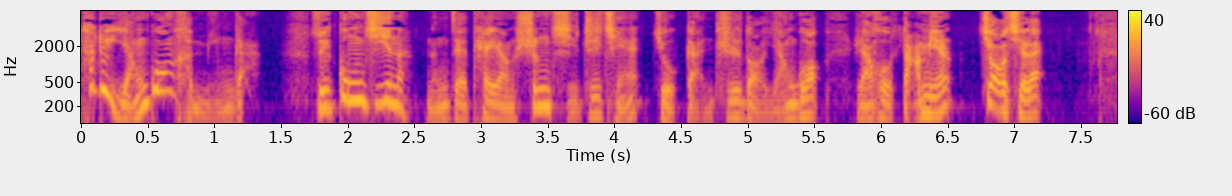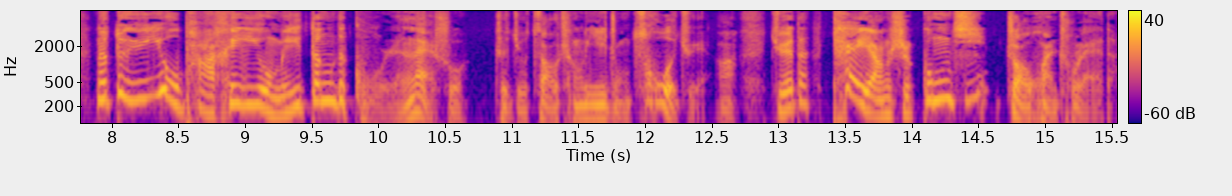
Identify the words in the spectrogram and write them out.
它对阳光很敏感，所以公鸡呢能在太阳升起之前就感知到阳光，然后打鸣叫起来。那对于又怕黑又没灯的古人来说，这就造成了一种错觉啊，觉得太阳是公鸡召唤出来的。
